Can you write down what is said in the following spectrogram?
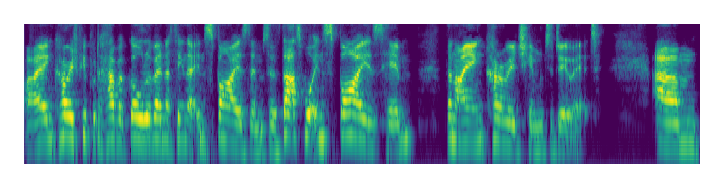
I encourage people to have a goal of anything that inspires them. So if that's what inspires him, then I encourage him to do it. Um,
